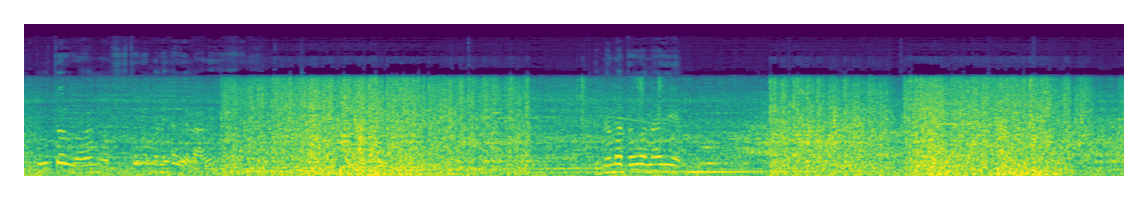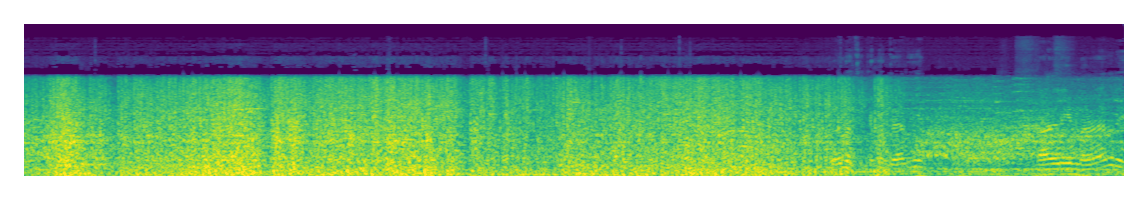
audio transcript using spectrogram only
¿Dónde putas vamos? Esto no maneja de la verga. Y no he matado a nadie. Vale, madre.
